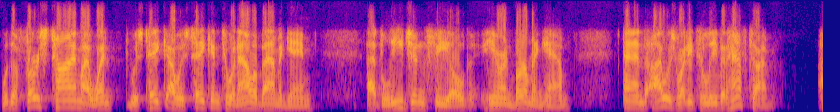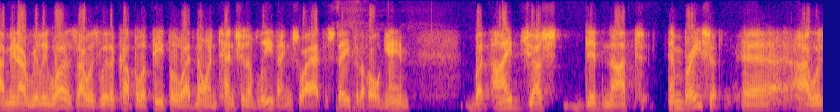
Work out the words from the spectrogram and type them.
Well, the first time I went was take I was taken to an Alabama game at Legion Field here in Birmingham, and I was ready to leave at halftime. I mean, I really was. I was with a couple of people who had no intention of leaving, so I had to stay for the whole game. But I just did not embrace it. Uh, I was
